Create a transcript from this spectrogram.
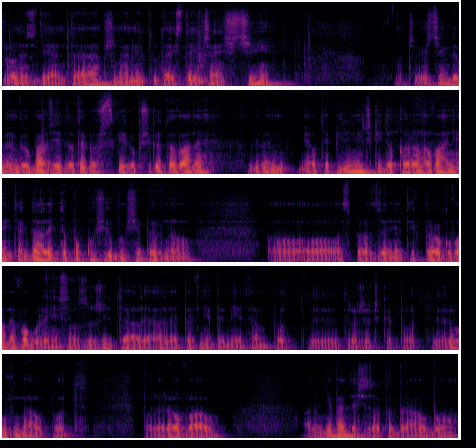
Struny zdjęte, przynajmniej tutaj z tej części. Oczywiście, gdybym był bardziej do tego wszystkiego przygotowany, gdybym miał te pilniczki do koronowania i tak dalej, to pokusiłbym się pewno o, o, o sprawdzenie tych progów. One w ogóle nie są zużyte, ale, ale pewnie bym je tam pod, y, troszeczkę podrównał, podpolerował. Ale nie będę się za to brał, bo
